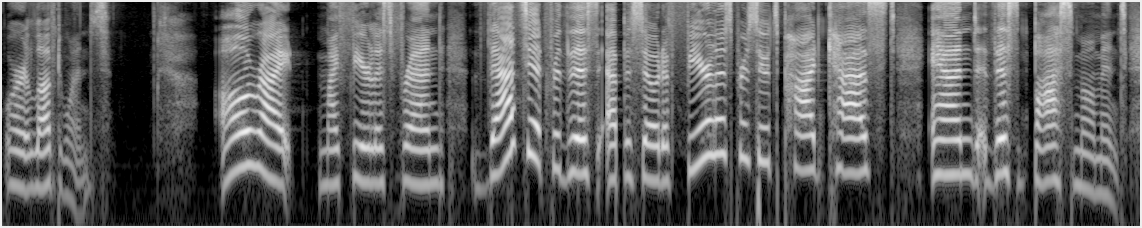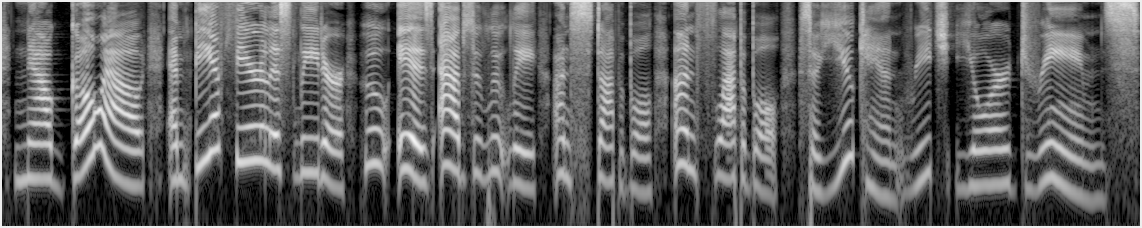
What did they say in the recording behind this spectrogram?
or loved ones. All right, my fearless friend. That's it for this episode of Fearless Pursuits podcast and this boss moment. Now go out and be a fearless leader who is absolutely unstoppable, unflappable, so you can reach your dreams.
